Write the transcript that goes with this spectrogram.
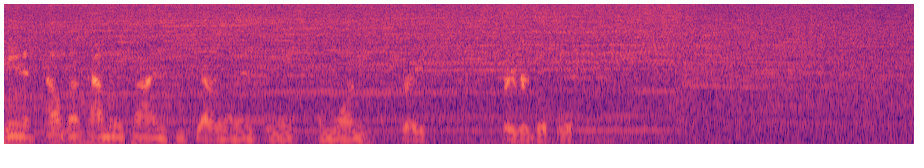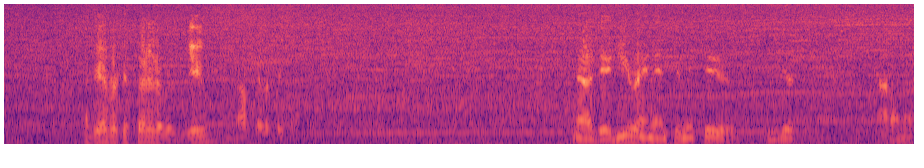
Fourteen. I don't know how many times you've got to run into me in one race. Pretty ridiculous. Have you ever considered it was you, not the other people? No, dude, you ran into me too. You just, I don't know.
